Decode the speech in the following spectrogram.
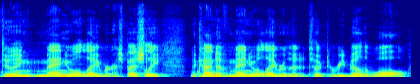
doing manual labor, especially the kind of manual labor that it took to rebuild a wall.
